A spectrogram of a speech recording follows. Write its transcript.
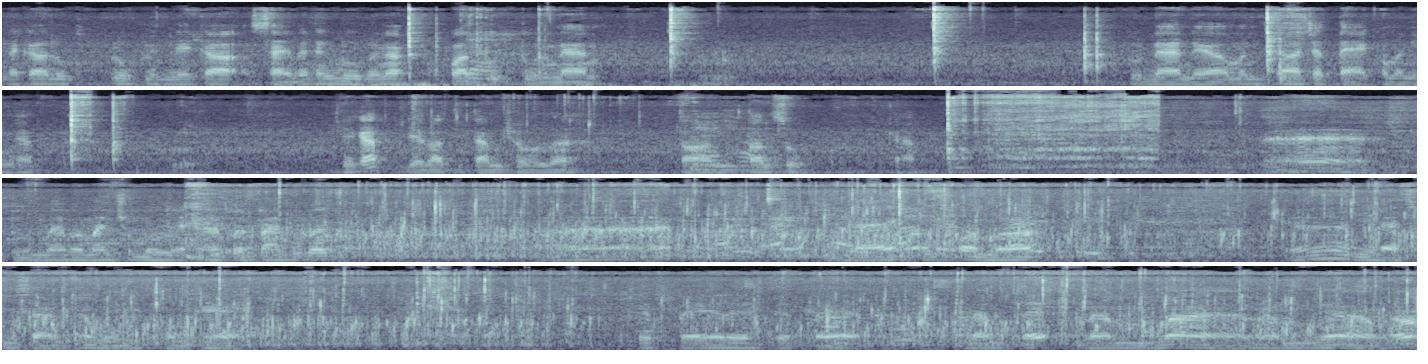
แล้วก็ลูกลูกเล็กๆก็ใส่ไปทั้งลูกเลยเนาะเพราะว่าตุ๋นนาน ตุ๋นนานเดี๋ยวมันก็จะแตกของมันเองครับนี่โอเคครับ เดี๋ยวเราติดตามชมนะตอนตอนสุกครับอ่าตุ๋นมาประมาณชั่วโมงเลยนะเปิดฝาดูเลยอ่าแหละข้นๆเนาะเออนี่แหละสีสันครับผมของแท้แป๊ะๆเลยแป๊ะๆลำแป๊ะลำว่าลำง่าวเนาะ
